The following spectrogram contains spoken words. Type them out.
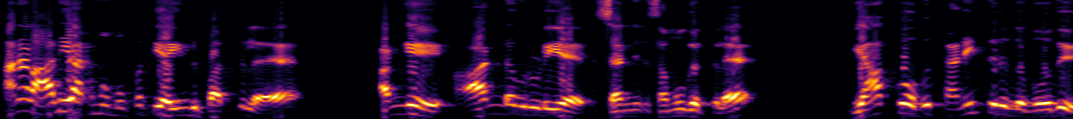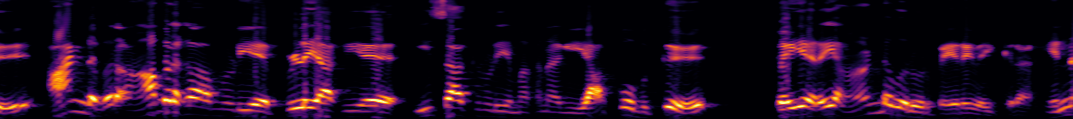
ஆனால் ஆதியாகம முப்பத்தி ஐந்து பத்தில் அங்கே ஆண்டவருடைய சன் சமூகத்தில் யாக்கோபு தனித்திருந்த போது ஆண்டவர் ஆபரகாமுடைய பிள்ளையாகிய ஈசாக்கினுடைய மகனாகிய யாக்கோபுக்கு பெயரை ஆண்டவர் ஒரு பெயரை வைக்கிறார். என்ன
